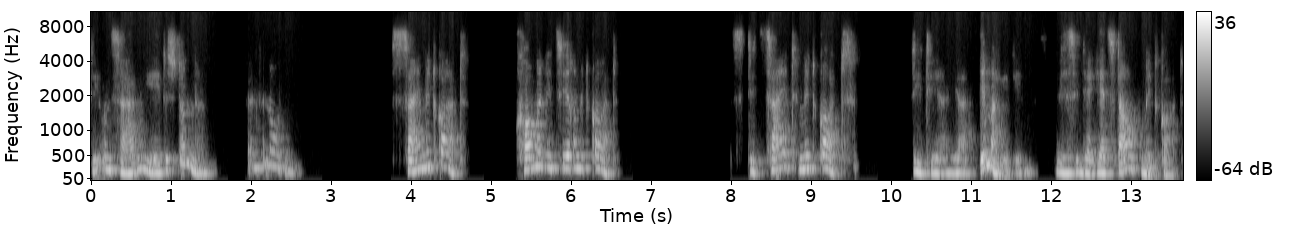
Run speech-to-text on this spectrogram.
die uns sagen, jede Stunde, fünf Minuten. Sei mit Gott, kommuniziere mit Gott. Es ist die Zeit mit Gott, die dir ja immer gegeben ist. Wir sind ja jetzt auch mit Gott.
